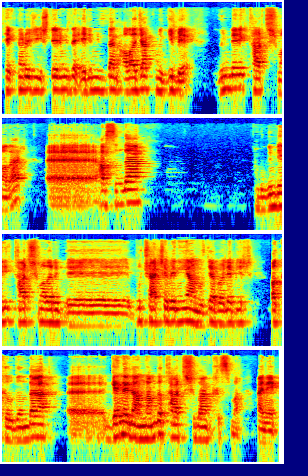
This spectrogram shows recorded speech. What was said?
teknoloji işlerimizde elimizden alacak mı gibi gündelik tartışmalar e, aslında bu gündelik tartışmaları e, bu çerçevenin yalnızca böyle bir bakıldığında e, genel anlamda tartışılan kısmı. Hani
